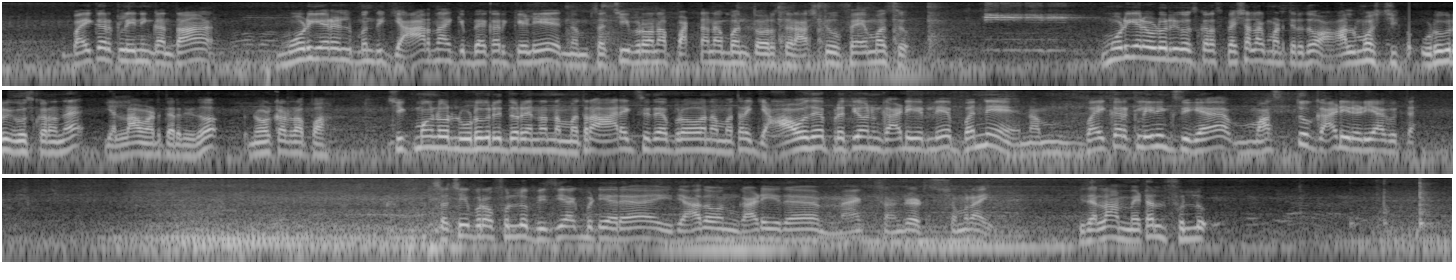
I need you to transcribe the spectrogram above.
ಬೈಕರ್ ಕ್ಲೀನಿಂಗ್ ಅಂತ. ಮೂಡಿಗೆರೆಯಲ್ಲಿ ಬಂದು ಯಾರನ್ನ ಹಾಕಿ ಬೇಕಾದ್ರೆ ಕೇಳಿ ನಮ್ಮ ಸಚ್ಚಿ ಬ್ರೋನ ಪಟ್ಟಣಕ್ಕೆ ಬಂದು ತೋರಿಸ್ತಾರೆ. ಅಷ್ಟು ಫೇಮಸ್ಸು ಮೂಡಿಗೆರೆ ಹುಡುಗರಿಗೋಸ್ಕರ ಸ್ಪೆಷಲಾಗಿ ಮಾಡ್ತಿರೋದು ಆಲ್ಮೋಸ್ಟ್ ಚಿಕ್ಕ ಹುಡುಗರಿಗೋಸ್ಕರನೇ ಎಲ್ಲ ಮಾಡ್ತಾ ಇರೋದು ನೋಡ್ಕೊಳ್ರಪ್ಪ. ಚಿಕ್ಕಮಂಗ್ಳೂರಲ್ಲಿ ಹುಡುಗರಿದ್ದವ್ರು ಏನೋ ನಮ್ಮ ಹತ್ರ ಆರ್ ಎಕ್ಸ್ ಇದೆ ಬ್ರೋ. ನಮ್ಮ ಹತ್ರ ಯಾವುದೇ ಪ್ರತಿಯೊಂದು ಗಾಡಿ ಇರಲಿ. ಬನ್ನಿ ನಮ್ಮ ಬೈಕರ್ ಕ್ಲಿನಿಕ್ಸಿಗೆ ಮಸ್ತು ಗಾಡಿ ರೆಡಿ ಆಗುತ್ತೆ. ಸಚಿ ಬ್ರೋ ಫುಲ್ಲು ಬ್ಯುಸಿ ಆಗಿಬಿಟ್ಟಿದ್ದಾರೆ ಇದು ಯಾವುದೋ ಒಂದು ಗಾಡಿ ಇದೆ ಮ್ಯಾಕ್ಸ್ ಹಂಡ್ರೆಡ್ ಸುಮರಾಯಿ ಇದೆಲ್ಲ ಮೆಟಲ್ ಫುಲ್ಲು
